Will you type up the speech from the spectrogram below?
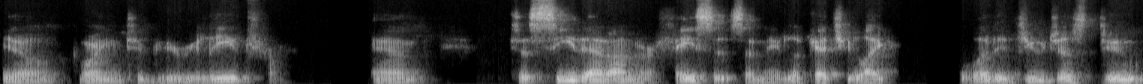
you know, going to be relieved from. And to see that on their faces and they look at you like, what did you just do?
